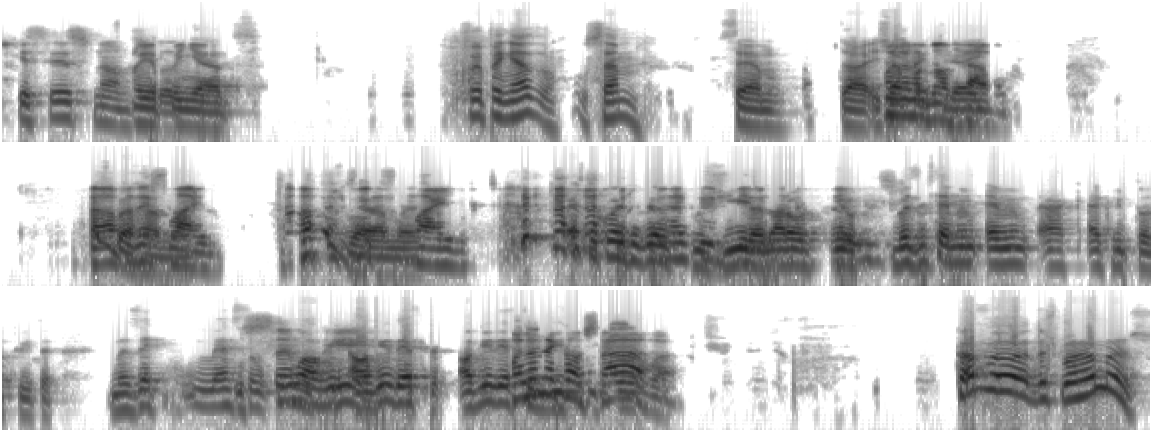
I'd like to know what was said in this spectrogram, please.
Esquecer esses nomes. Foi todos. apanhado. Foi apanhado? O Sam? Sam. Tá, já é partilhei. estava? Estava a fazer slide. Slide. Esta coisa Não de fugir, andar ao frio. Mas isto é mesmo, é mesmo a, a cripto Twitter. Mas é que um, o alguém, alguém deve, alguém deve Mas onde é que ele estava? Estava das Bahamas.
